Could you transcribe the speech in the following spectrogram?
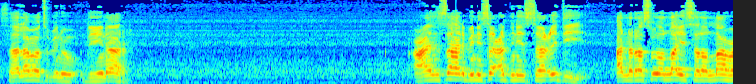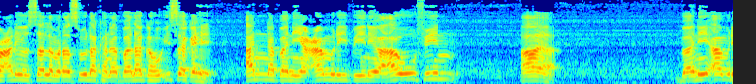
سلامة بن دينار. عن سهل بن سعد الساعدي أن رسول الله صلى الله عليه وسلم رسول كان بلغه إسقه أن بني عمرو بن عوف آية بني أمر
